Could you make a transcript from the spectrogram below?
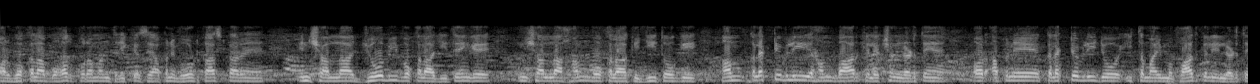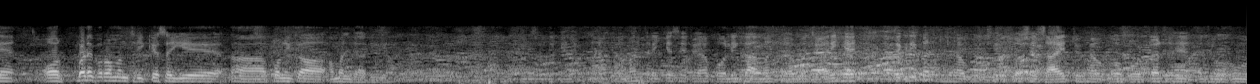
اور وکلا بہت پرامن طریقے سے اپنے ووٹ کاسٹ کر رہے ہیں۔ انشاءاللہ جو بھی وکلا جیتیں گے، انشاءاللہ ہم وکلا کی جیت ہوگی۔ ہم کلیکٹیولی ہم بار کے الیکشن لڑتے ہیں اور اپنے کلیکٹیولی جو اجتماعی مفاد کے لیے لڑتے ہیں اور بڑے پرامن طریقے سے یہ پولنگ کا عمل جاری ہے۔ آسان طریقے سے جو ہے پولنگ کا عمل جو ہے وہ جاری ہے۔ تقریباً جو ہے وہ چھ سو سے زائد جو ہے وہ ووٹر ہیں جو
